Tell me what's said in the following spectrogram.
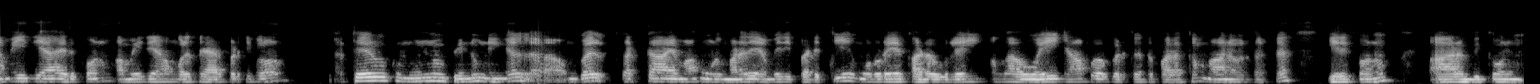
அமைதியாக இருக்கணும். அமைதியாக உங்களை தயார்படுத்திக்கணும். தேர்வுக்கு முன்னும் பின்னும் நீங்கள் உங்கள் கட்டாயமாக உங்கள் மனதை அமைதிப்படுத்தி உங்களுடைய கடவுளை அல்லாவை ஞாபகப்படுத்துகின்ற பழக்கம் மாணவர்கள்ட்ட இருக்கணும். ஆரம்பிக்கணும்.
